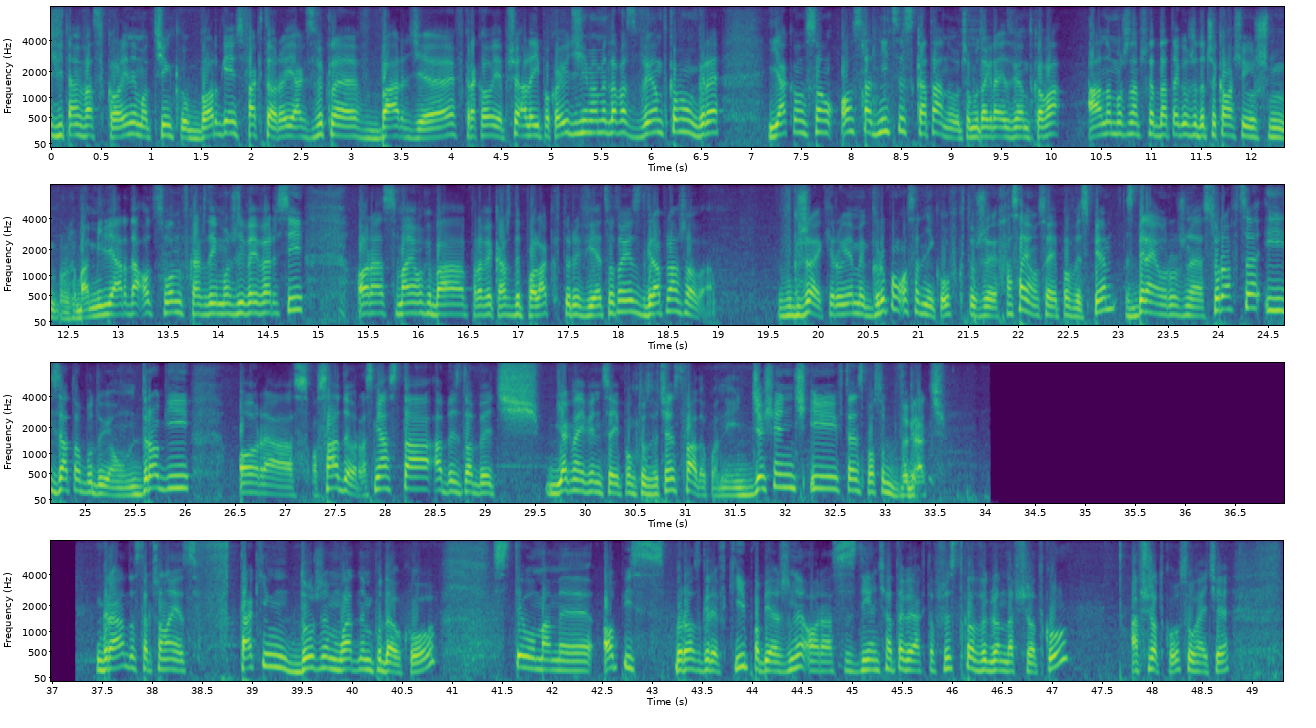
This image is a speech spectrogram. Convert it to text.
Cześć, witamy Was w kolejnym odcinku Board Games Factory. Jak zwykle w Bardzie, w Krakowie przy Alei Pokoju. Dzisiaj mamy dla Was wyjątkową grę, jaką są Osadnicy z Katanu. Czemu ta gra jest wyjątkowa? Ano może na przykład dlatego, że doczekała się już mm, chyba miliarda odsłon w każdej możliwej wersji oraz mają chyba prawie każdy Polak, który wie, co to jest gra planszowa. W grze kierujemy grupą osadników, którzy hasają sobie po wyspie, zbierają różne surowce i za to budują drogi oraz osady oraz miasta, aby zdobyć jak najwięcej punktów zwycięstwa, dokładniej 10 i w ten sposób wygrać. Gra dostarczona jest w takim dużym, ładnym pudełku. Z tyłu mamy opis rozgrywki pobieżny oraz zdjęcia tego, jak to wszystko wygląda w środku. A w środku, słuchajcie,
